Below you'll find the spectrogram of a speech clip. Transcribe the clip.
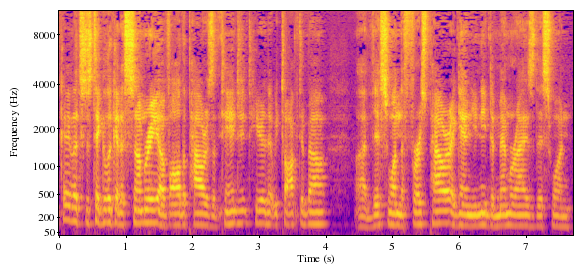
Okay, let's just take a look at a summary of all the powers of tangent here that we talked about. Uh, this one, the first power, again, you need to memorize this one.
